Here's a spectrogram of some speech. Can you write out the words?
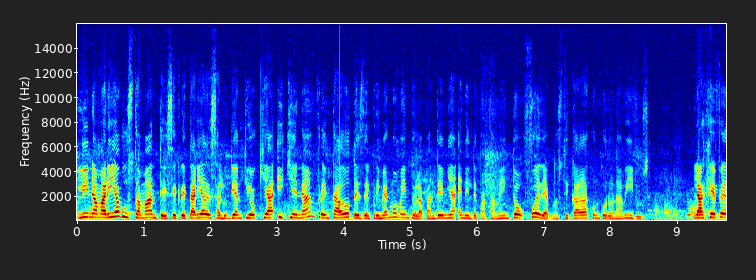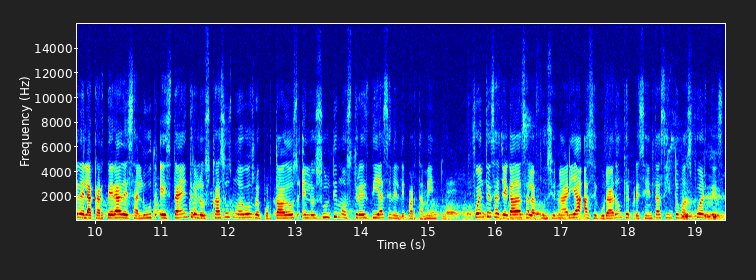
Lina María Bustamante, secretaria de Salud de Antioquia y quien ha enfrentado desde el primer momento la pandemia en el departamento, fue diagnosticada con coronavirus. La jefe de la cartera de salud está entre los casos nuevos reportados en los últimos tres días en el departamento. Fuentes allegadas a la funcionaria aseguraron que presenta síntomas fuertes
